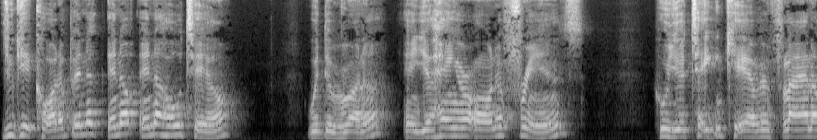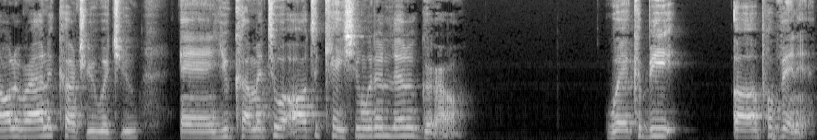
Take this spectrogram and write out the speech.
You get caught up in a, in a, in a hotel with the runner and your hanger on of friends who you're taking care of and flying all around the country with you and you come into an altercation with a little girl where it could be uh, prevented.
